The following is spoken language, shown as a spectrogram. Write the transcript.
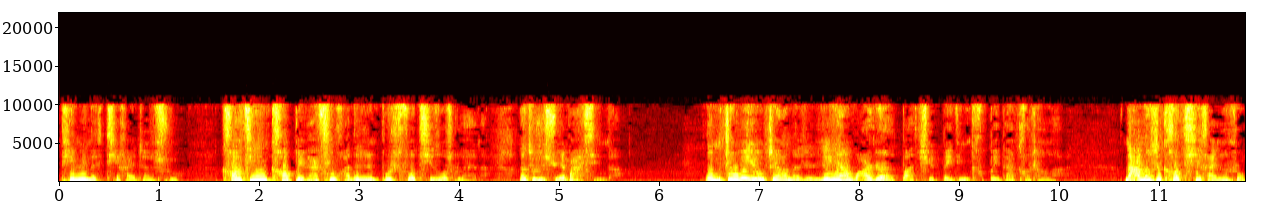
拼命的题海战术。考进考北大清华的人不是做题做出来的，那就是学霸型的。我们周围有这样的人，人家玩着把去北京考北大考上了，哪能是靠题海战术？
